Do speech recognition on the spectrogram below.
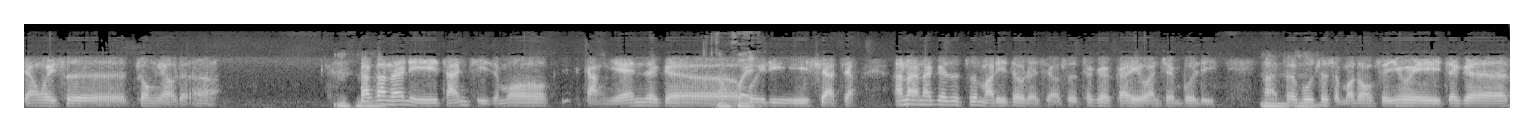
将会是重要的啊。那刚才你谈起什么港元这个汇率下降啊，那那个是芝麻绿豆的小事，这个可以完全不理啊，这不是什么东西，因为这个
